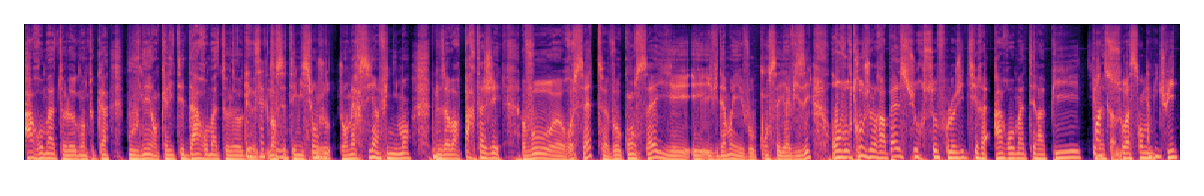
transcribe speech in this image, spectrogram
aromatologue. En tout cas, vous venez en qualité d'aromatologue dans cette émission. Je, vous remercie infiniment de nous avoir partagé vos euh, recettes, vos conseils et, évidemment et vos conseils avisés. On vous retrouve, je le rappelle, sur sophrologie-aromathérapie-68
